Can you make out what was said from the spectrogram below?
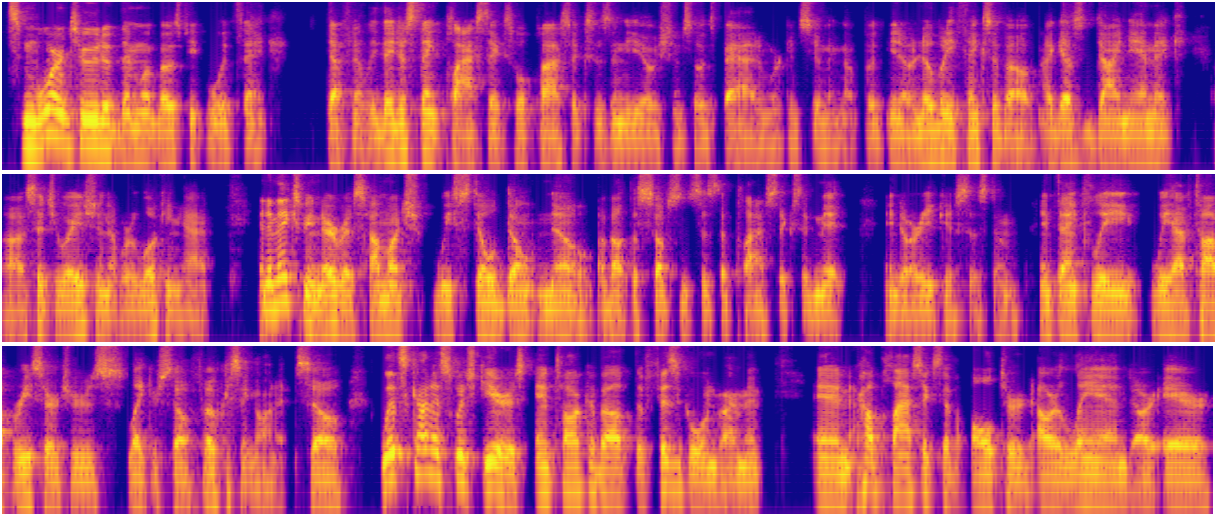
it's more intuitive than what most people would think definitely. They just think plastics. Well plastics is in the ocean so it's bad and we're consuming them. But you know nobody thinks about i guess dynamic uh, situation that we're looking at. And it makes me nervous how much we still don't know about the substances that plastics emit into our ecosystem. And thankfully we have top researchers like yourself focusing on it. So let's kind of switch gears and talk about the physical environment and how plastics have altered our land, our air,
